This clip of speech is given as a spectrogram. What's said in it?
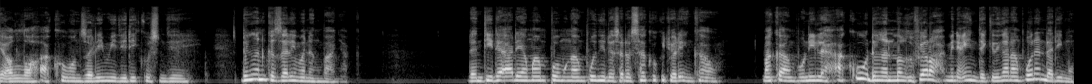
Ya Allah, aku menzalimi diriku sendiri dengan kezaliman yang banyak. Dan tidak ada yang mampu mengampuni dosa-dosaku kecuali engkau. Maka ampunilah aku dengan maghfirah min indik, dengan ampunan darimu.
